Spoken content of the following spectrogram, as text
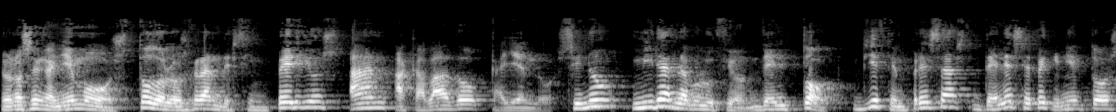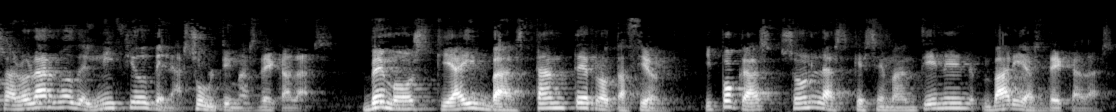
No nos engañemos, todos los grandes imperios han acabado cayendo. Si no, mirad la evolución del top 10 empresas del SP500 a lo largo del inicio de las últimas décadas. Vemos que hay bastante rotación y pocas son las que se mantienen varias décadas.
